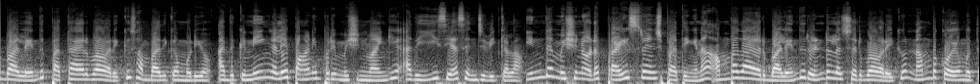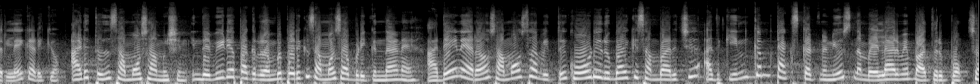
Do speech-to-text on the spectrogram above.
ரூபாயிலேருந்து பத்தாயிரம் ரூபாய் வரைக்கும் சம்பாதிக்க முடியும். அதுக்கு நீங்களே பானிபூரி மிஷின் வாங்கி அதை ஈஸியாக செஞ்சு விற்கலாம். இந்த மிஷினோட ப்ரைஸ் ரேஞ்ச் பார்த்தீங்கன்னா ஐம்பதாயிரம் ரூபாயிலேருந்து ரெண்டு லட்சம் ரூபாய் வரைக்கும் நம்ம கோயம்புத்தூர்லேயே கிடைக்கும். அடுத்தது சமோசா மிஷின் இந்த வீடியோ பார்க்குற ரொம்ப பேருக்கு சமோசா பிடிக்கும் தானே? அதே நேரம் சமோசா வித்து கோடி ரூபாய்க்கு சம்பாரிச்சு அதுக்கு இன்கம் டேக்ஸ் கட்டின நியூஸ் நம்ம எல்லாருமே பார்த்துருப்போம். ஸோ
